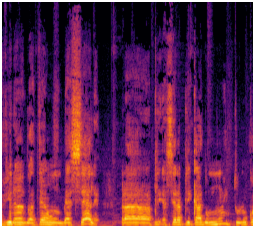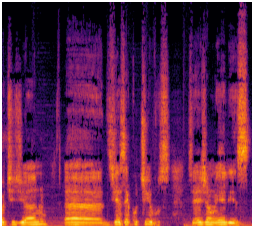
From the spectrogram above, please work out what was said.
virando até um best-seller para ser aplicado muito no cotidiano uh, de executivos, sejam eles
